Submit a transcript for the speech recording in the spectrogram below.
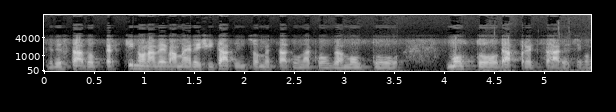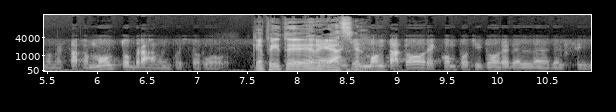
Ed è stato, per chi non aveva mai recitato, insomma, è stata una cosa molto, molto da apprezzare, secondo me. È stato molto bravo in questo ruolo. Capite Ed è ragazzi? anche il montatore e compositore del, del film.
